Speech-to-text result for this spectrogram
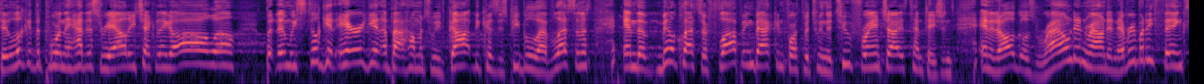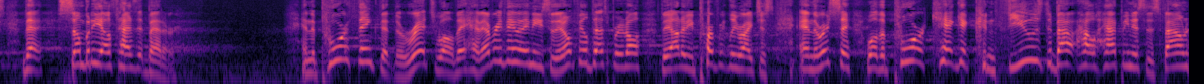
they look at the poor and they have this reality check and they go, oh, well, but then we still get arrogant about how much we've got because there's people who have less than us. And the middle class are flopping back and forth between the two franchise temptations, and it all goes round and round, and everybody thinks that somebody else has it better. And the poor think that the rich, well, they have everything they need, so they don't feel desperate at all. They ought to be perfectly righteous. And the rich say, well, the poor can't get confused about how happiness is found.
